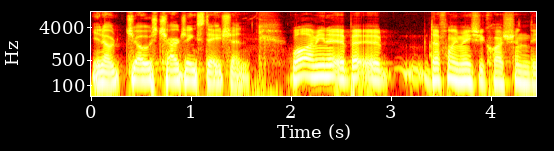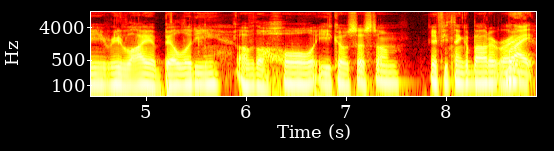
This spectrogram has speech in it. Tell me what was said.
you know, Joe's charging station? Well, I mean, it, it definitely makes you question the reliability of the whole ecosystem if you think about it, right? Right.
